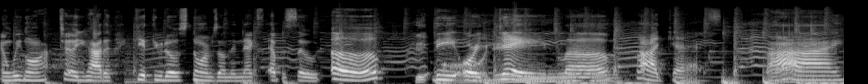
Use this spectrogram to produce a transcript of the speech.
and we're going to tell you how to get through those storms on the next episode of the, the ordained, ordained love podcast bye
